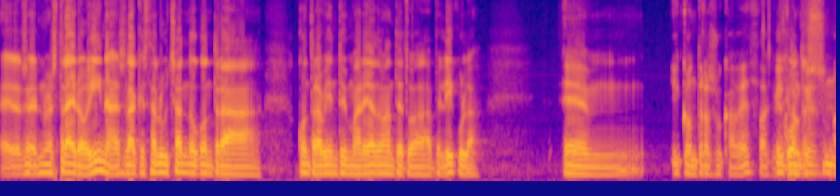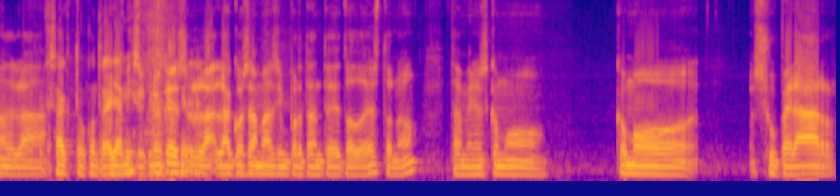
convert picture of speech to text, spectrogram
Es nuestra heroína, es la que está luchando contra, contra viento y marea durante toda la película. Em, y contra su cabeza, que, creo que es una de las. Exacto, contra ella misma. creo que es la, cosa más importante de todo esto, ¿no? También es como. como superar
